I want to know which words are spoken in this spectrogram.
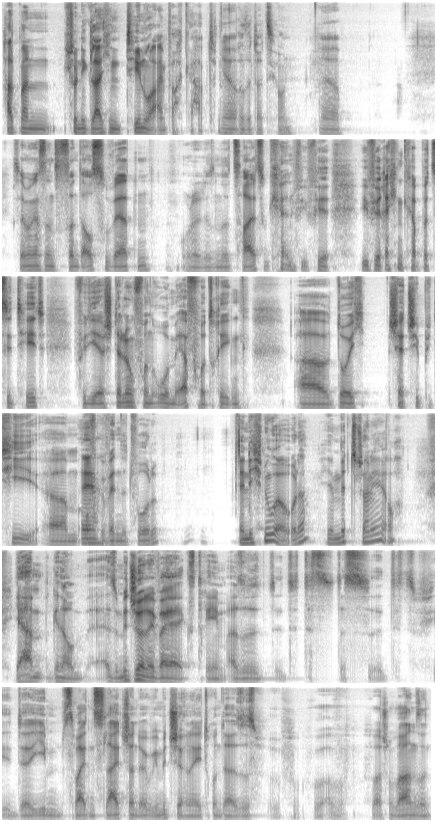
hat man schon die gleichen Tenor einfach gehabt in der Präsentation. Ja. ist immer ganz interessant auszuwerten oder so eine Zahl zu kennen, wie viel, wie viel Rechenkapazität für die Erstellung von OMR-Vorträgen äh, durch ChatGPT ähm, ja. aufgewendet wurde. Ja, nicht nur, oder? Hier mit Journey auch? Ja, genau. Also mit Journey war ja extrem. Also das, das, das der jedem zweiten Slide stand irgendwie mit Journey drunter. Also es war schon Wahnsinn.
